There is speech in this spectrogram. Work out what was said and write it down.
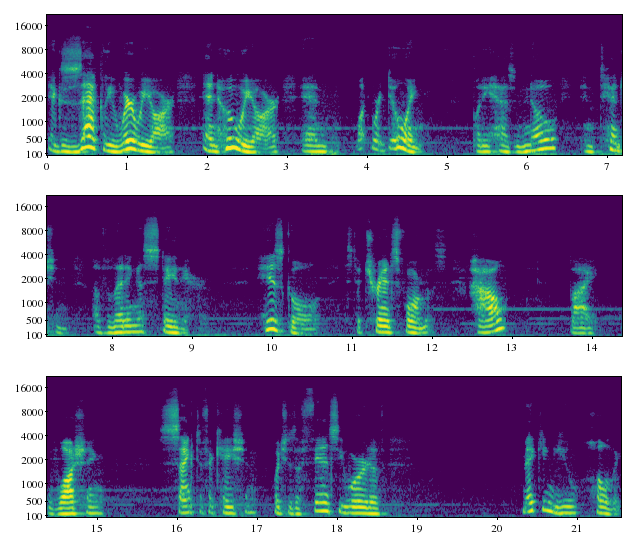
exactly where we are and who we are and what we're doing. But he has no intention of letting us stay there. His goal is to transform us. How? By washing, sanctification, which is a fancy word of making you holy,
